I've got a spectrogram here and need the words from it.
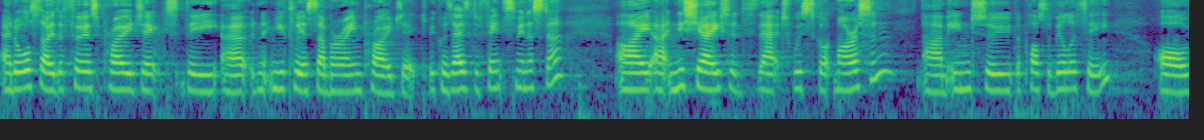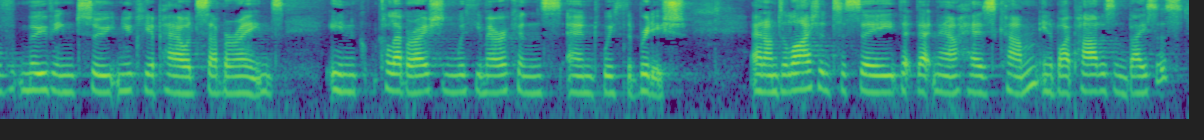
and also the first project, the uh, nuclear submarine project, because as Defence Minister I uh, initiated that with Scott Morrison, um, into the possibility of moving to nuclear-powered submarines in collaboration with the Americans and with the British. And I'm delighted to see that that now has come in a bipartisan basis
